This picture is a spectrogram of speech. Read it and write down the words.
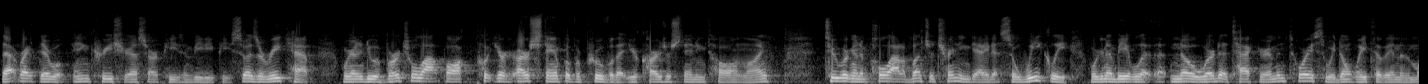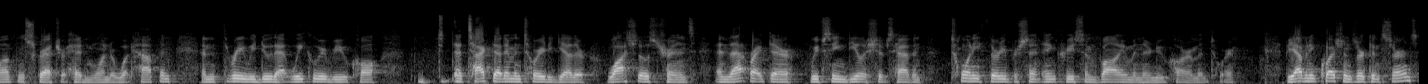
That right there will increase your SRPs and VDPs. So as a recap, we're going to do a virtual lot walk, put your, our stamp of approval that your cars are standing tall in line. Two, we're going to pull out a bunch of trending data. So weekly, we're going to be able to uh, know where to attack your inventory so we don't wait till the end of the month and scratch our head and wonder what happened. And three, we do that weekly review call, attack that inventory together, watch those trends, and that right there, we've seen dealerships having 20, 30% increase in volume in their new car inventory. If you have any questions or concerns,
